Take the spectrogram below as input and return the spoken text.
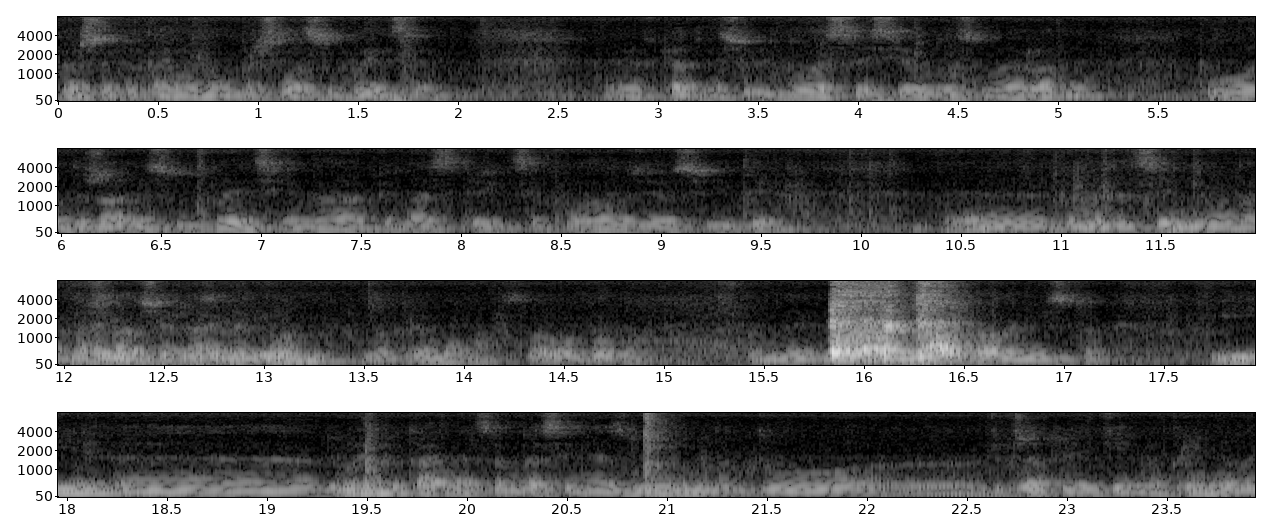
Перше питання нам прийшла субвенція. Е, В п'ятницю відбулася сесія обласної ради по державній субвенції на 15 рік. Це по галузі освіти. Е, По медицині вона район, через район. напряму, слава Богу, що не, попало місто. І е, друге питання це внесення змін до е, бюджету, який ми прийняли,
